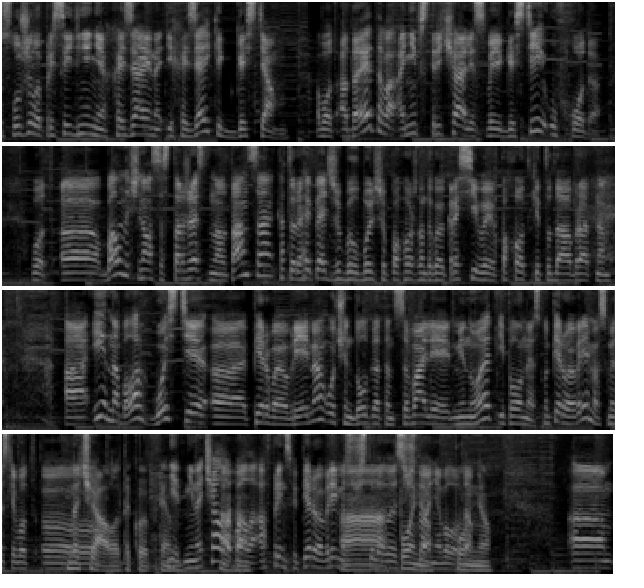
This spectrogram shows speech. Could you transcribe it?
служило присоединение хозяина и хозяйки к гостям. Вот, а до этого они встречали своих гостей у входа. Вот, э, бал начинался с торжественного танца, который, опять же, был больше похож на такой красивые походки туда-обратно. А, и на балах гости э, первое время очень долго танцевали минуэт и полонез. Ну, первое время, в смысле, вот... э, Начало такое прям. Нет, не начало Ага. бала, а, в принципе, первое время А, существования, существования понял, балов. да. А,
